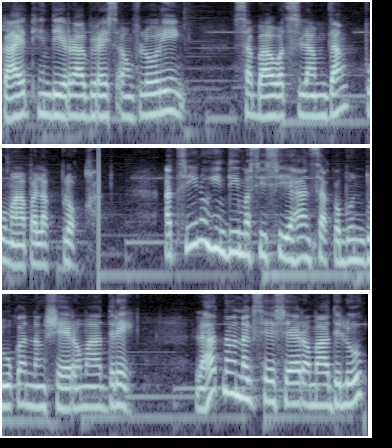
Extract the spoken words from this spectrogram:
kahit hindi rubberized ang flooring, sa bawat slam dunk pumapalakplok. At sino hindi masisiyahan sa kabundukan ng Sierra Madre? Lahat ng nagse-Sierra Madre loop,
